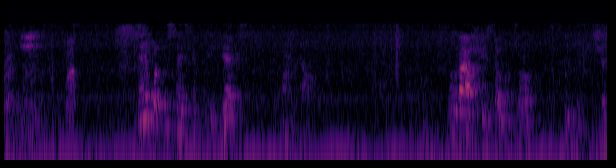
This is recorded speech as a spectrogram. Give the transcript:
Right. Mm. Wow. Let what you say simply be yes or no. Your life would be so much joy if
